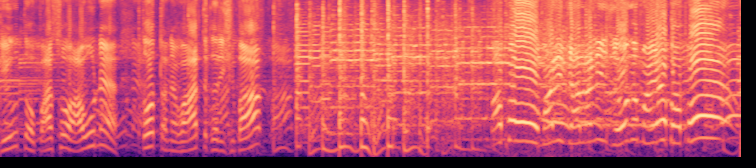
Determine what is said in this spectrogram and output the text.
જીવ તો પાછો આવું ને, તો તને વાત કરીશ બાપ. બાપો, મારી જાલાની જોગ માયા બાપા.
